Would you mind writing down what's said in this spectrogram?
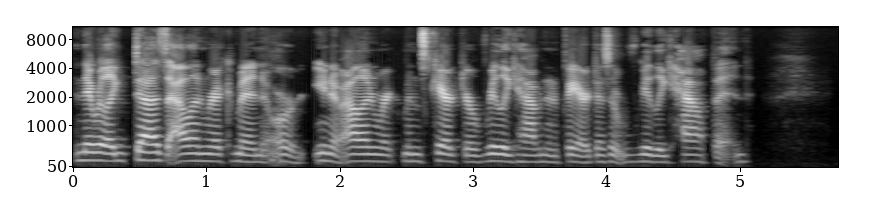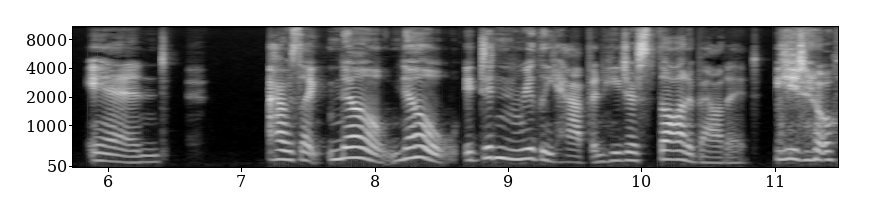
and they were like, Does Alan Rickman or, you know, Alan Rickman's character really have an affair? Does it really happen? And I was like, No, no, it didn't really happen. He just thought about it. You know,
